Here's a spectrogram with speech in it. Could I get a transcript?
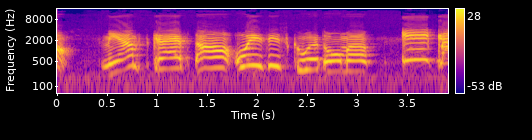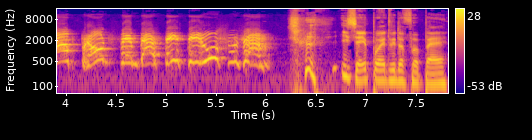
an? Niemand greift an. Alles ist gut, Oma. Ich glaub trotzdem, dass das die Russen sind. ist eh bald wieder vorbei.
